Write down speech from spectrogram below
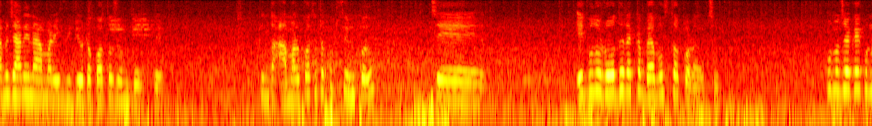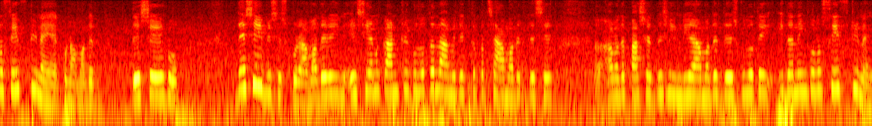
আমি জানি না আমার এই ভিডিওটা কতজন দেখবে। কিন্তু আমার কথাটা খুব সিম্পল যে, এগুলো রোধের একটা ব্যবস্থা করা উচিত। কোনো জায়গায় কোনো সেফটি নাই এখন আমাদের দেশে হোক। দেশেই বিশেষ করে আমাদের এই এশিয়ান কান্ট্রিগুলোতে না আমি দেখতে পাচ্ছি আমাদের দেশে আমাদের পাশের দেশ ইন্ডিয়া আমাদের দেশগুলোতে ইদানিং কোনো সেফটি নাই।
